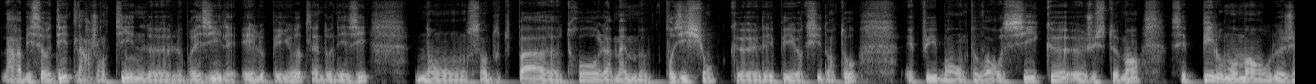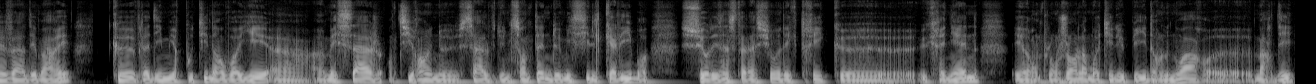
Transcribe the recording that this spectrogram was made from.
l'Arabie saoudite, l'Argentine, le, Brésil et le pays hôte, l'Indonésie, n'ont sans doute pas euh, trop la même position que les pays occidentaux. Et puis, bon, on peut voir aussi que, euh, justement, c'est pile au moment où le G20 a démarré que Vladimir Poutine a envoyé un, message en tirant une salve d'une centaine de missiles calibre sur les installations électriques euh, ukrainiennes et en plongeant la moitié du pays dans le noir euh, mardi.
